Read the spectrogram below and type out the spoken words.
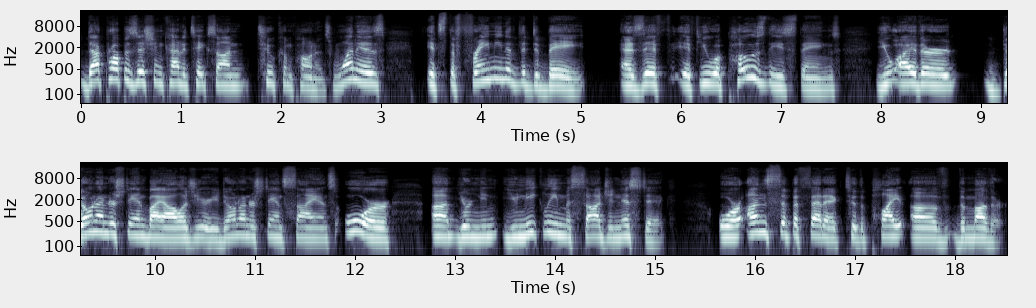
that proposition kind of takes on two components one is it's the framing of the debate as if if you oppose these things you either don't understand biology or you don't understand science, or um, you're n- uniquely misogynistic or unsympathetic to the plight of the mother.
